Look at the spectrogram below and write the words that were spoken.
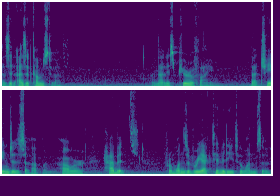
as it as it comes to us. And that is purifying. That changes our habits from ones of reactivity to ones of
